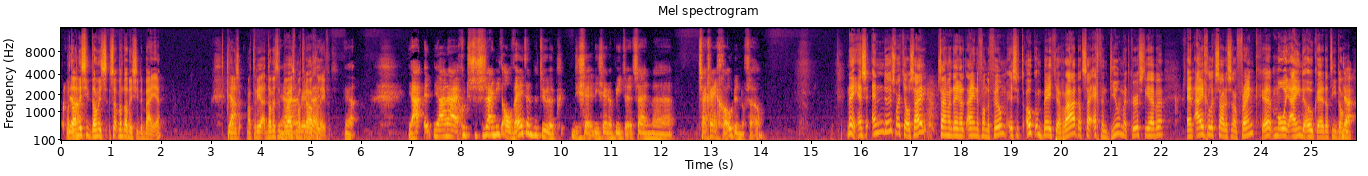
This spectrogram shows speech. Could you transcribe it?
Want, Ja. dan is hij, dan is, want dan is hij erbij, hè? Dan is het, dan is het bewijsmateriaal geleverd. Ja. Ja, ja nou, goed, ze zijn niet alwetend natuurlijk, die, die Cenobieten. Het zijn, eh, het zijn geen goden of zo. Nee, en, dus wat je al zei, zijn we tegen het einde van de film, is het ook een beetje raar dat zij echt een deal met Kirsty hebben. En eigenlijk zouden ze dan Frank, hè, mooi einde ook, hè, dat hij dan Ja.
